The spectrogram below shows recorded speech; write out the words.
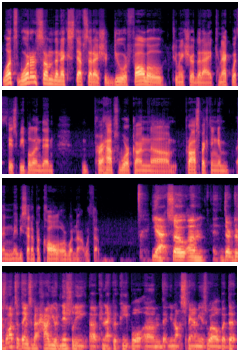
What's what are some of the next steps that I should do or follow to make sure that I connect with these people, and then perhaps work on um, prospecting and and maybe set up a call or whatnot with them. Yeah, so um, there, there's lots of things about how you initially uh, connect with people um, that you're not spammy as well. But the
